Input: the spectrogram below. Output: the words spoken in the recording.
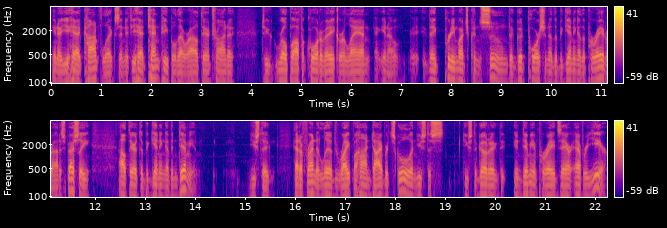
you know, you had conflicts. And if you had 10 people that were out there trying to, to rope off a quarter of an acre of land, you know, they pretty much consumed a good portion of the beginning of the parade route, especially out there at the beginning of Endymion. Used to had a friend that lived right behind Dibert School and used to used to go to the Endymion parades there every year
